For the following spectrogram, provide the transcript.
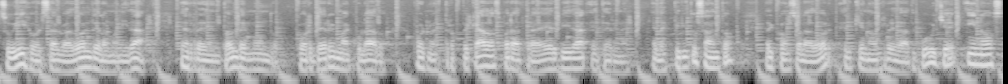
Su Hijo, el Salvador de la humanidad el Redentor del mundo, Cordero Inmaculado, por nuestros pecados para traer vida eterna. El Espíritu Santo, el Consolador, el que nos redarguye y nos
